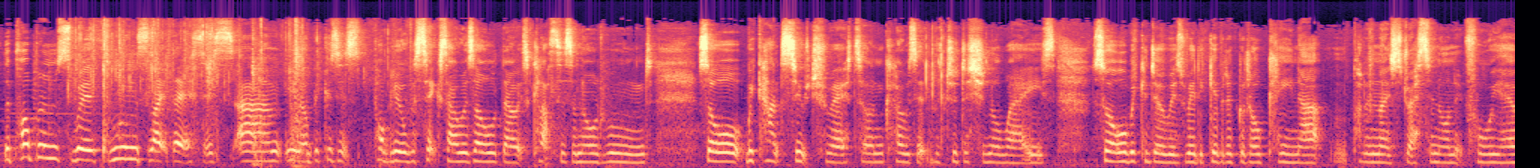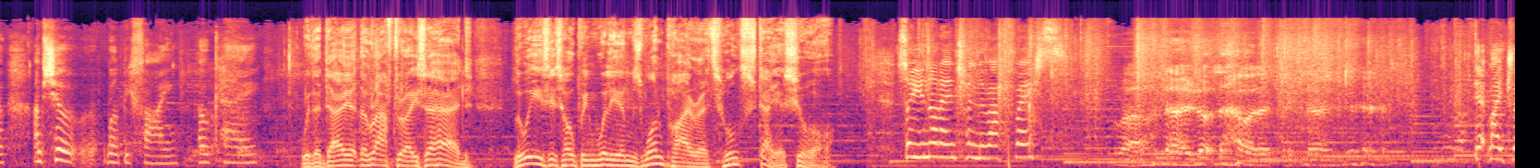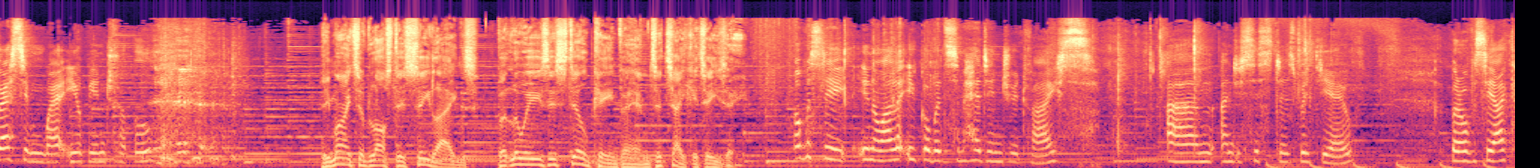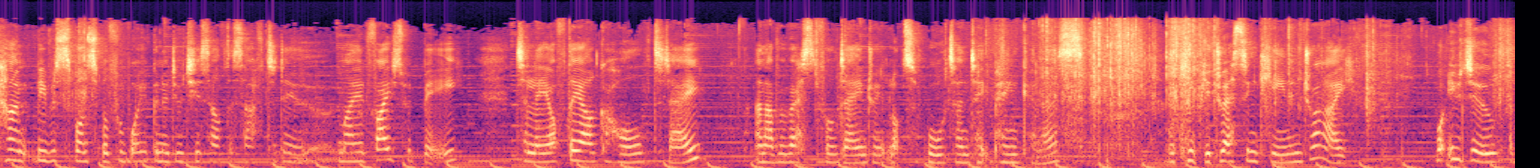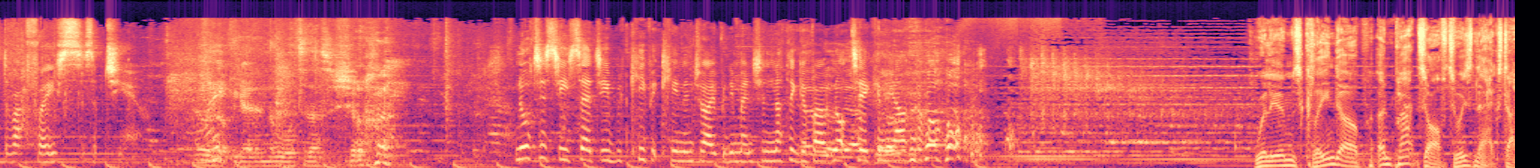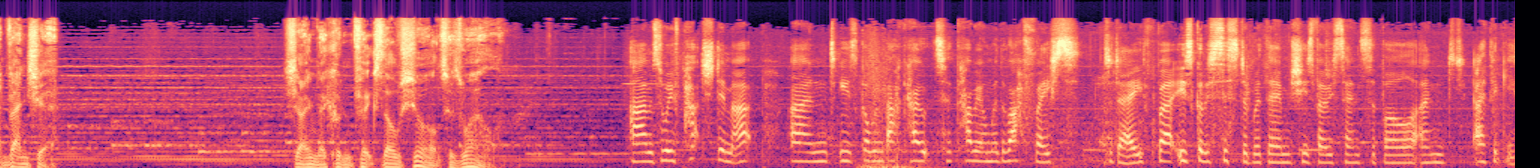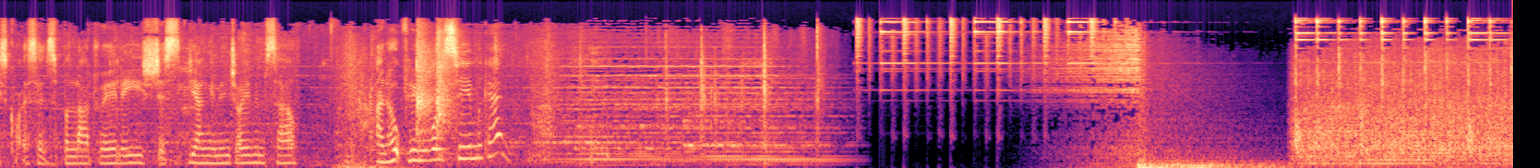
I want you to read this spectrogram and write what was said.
The problems with wounds like this is, um, you know, because it's probably over six hours old now, it's classed as an old wound. So we can't suture it and close it the traditional ways. So all we can do is really give it a good old clean up, and put a nice dressing on it for you. I'm sure we'll be fine, okay? With a day at the raft race ahead, Louise is hoping William's one pirate will stay ashore. So you're not entering the raft race? Well, no, not now, I don't think, no. Get my dressing wet, you'll be in trouble. He might have lost his sea legs, but Louise is still keen for him to take it easy. Obviously, you know, I'll let you go with some head injury advice, um, and your sister's with you. But obviously, I can't be responsible for what you're going to do to yourself this afternoon. My advice would be to lay off the alcohol today and have a restful day and drink lots of water and take painkillers and keep your dressing clean and dry. What you do at the raft race is up to you. I will not be going in the water, that's for sure. Notice he said he would keep it clean and dry, but he mentioned nothing about not taking the alcohol. Williams cleaned up and packed off to his next adventure. Shame they couldn't fix those shorts as well. Um, so we've patched him up and he's going back out to carry on with the raft race today. But he's got his sister with him. She's very sensible and I think he's quite a sensible lad, really. He's just young and enjoying himself. And hopefully we will see him again.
